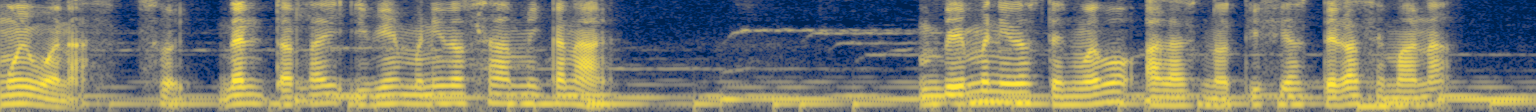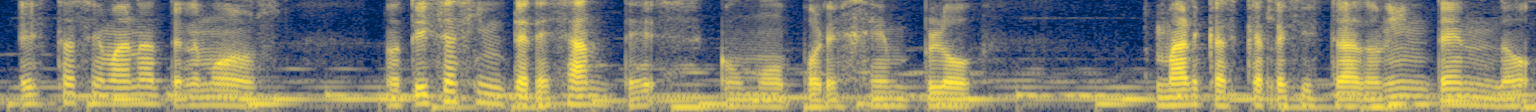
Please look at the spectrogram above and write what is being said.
Muy buenas, soy Deltarlay y bienvenidos a mi canal. Bienvenidos de nuevo a las noticias de la semana. Esta semana tenemos noticias interesantes, como por ejemplo marcas que ha registrado Nintendo,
